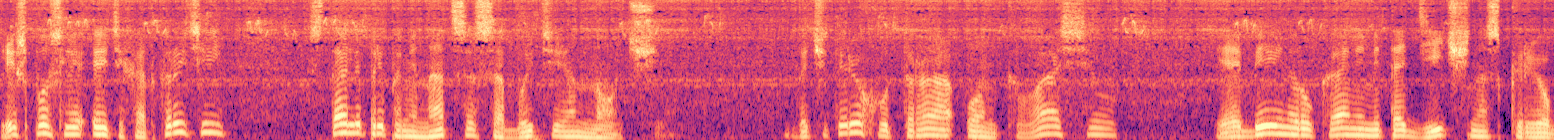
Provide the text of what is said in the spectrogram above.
Лишь после этих открытий стали припоминаться события ночи. До четырех утра он квасил и обеими руками методично скреб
